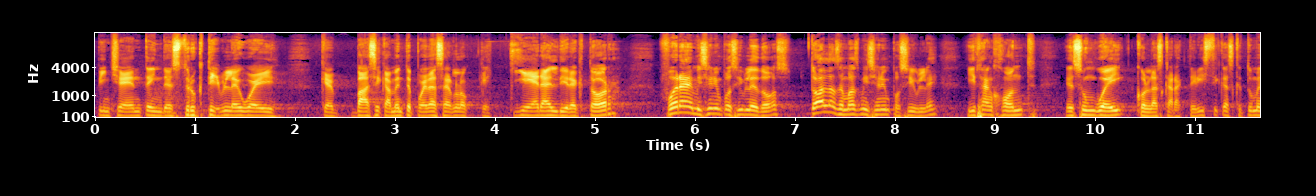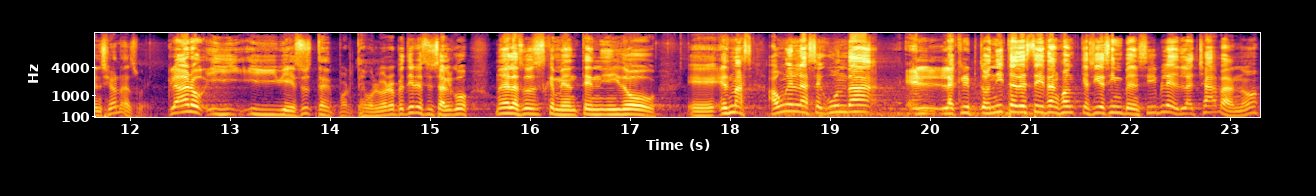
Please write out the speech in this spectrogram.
pinche ente indestructible, güey, que básicamente puede hacer lo que quiera el director. Fuera de Misión Imposible 2, todas las demás Misión Imposible, Ethan Hunt es un güey con las características que tú mencionas, güey. Claro, y, eso, te, vuelvo a repetir, eso es algo, una de las cosas que me han tenido... eh, es más, aún en la segunda, la kriptonita de este Ethan Hunt que sí es invencible es la chava, ¿no?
